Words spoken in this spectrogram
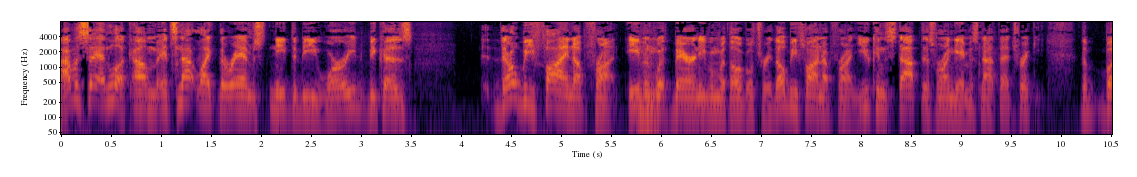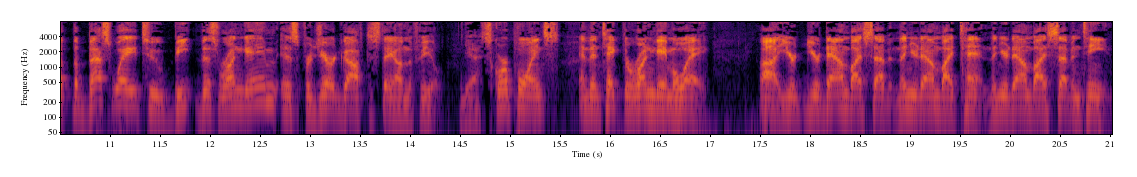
I would say, and look, um, it's not like the Rams need to be worried because they'll be fine up front, even mm-hmm. with Barron, even with Ogletree. They'll be fine up front. You can stop this run game. It's not that tricky. The, but the best way to beat this run game is for Jared Goff to stay on the field. Yes. Score points and then take the run game away. Uh, you're you're down by seven, then you're down by ten, then you're down by seventeen.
